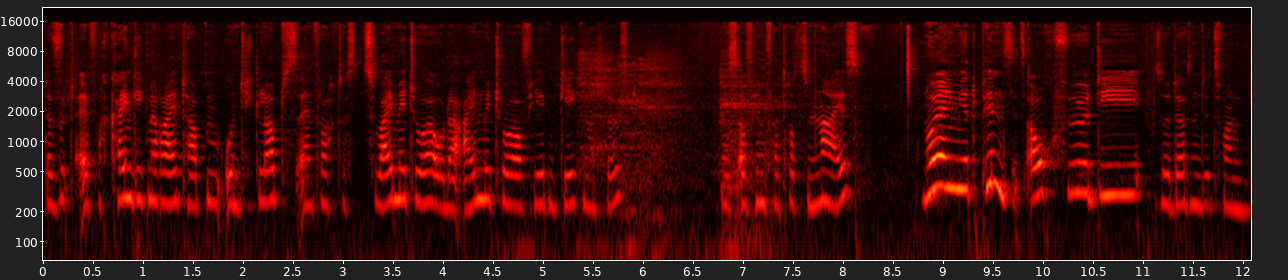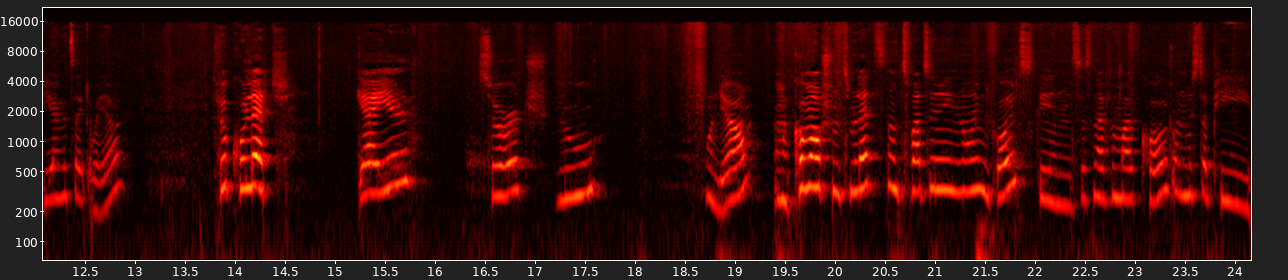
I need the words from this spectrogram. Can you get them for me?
Da wird einfach kein Gegner reintappen und ich glaube, das ist einfach, dass zwei Meteor oder ein Meteor auf jeden Gegner trifft. Das ist auf jeden Fall trotzdem nice. Neu animierte Pins, jetzt auch für die. So, da sind jetzt zwar nur die angezeigt, aber ja. Für Colette. Gail, Search, Lou. Und ja, und dann kommen wir auch schon zum letzten und zwar zu den neuen Goldskins. Das sind einfach mal Cold und Mr. P.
